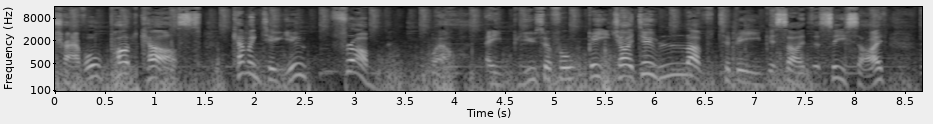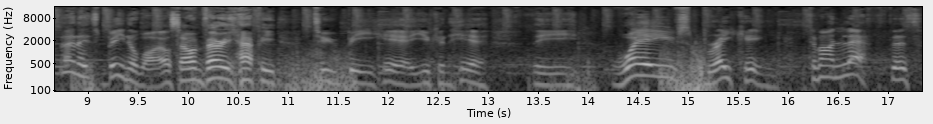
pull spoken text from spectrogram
Travel Podcast, coming to you from, well, a beautiful beach. I do love to be beside the seaside, and it's been a while, so I'm very happy to be here. You can hear the waves breaking. To my left, there's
